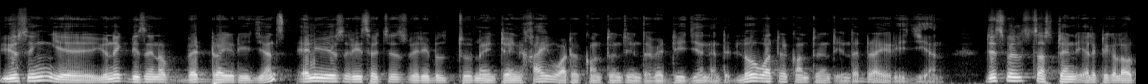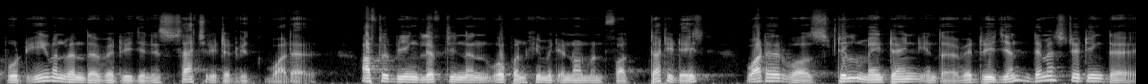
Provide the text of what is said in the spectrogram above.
Using a unique design of wet-dry regions, NUS researchers were able to maintain high water content in the wet region and low water content in the dry region. This will sustain electrical output even when the wet region is saturated with water. After being left in an open humid environment for 30 days, water was still maintained in the wet region, demonstrating the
